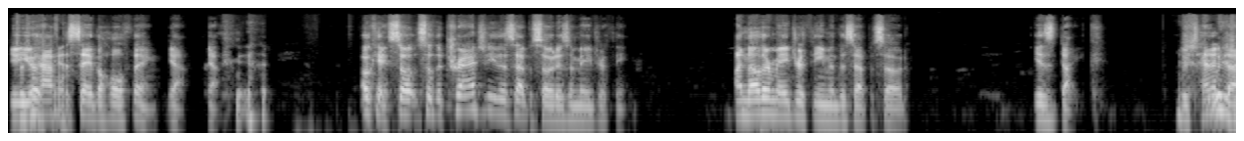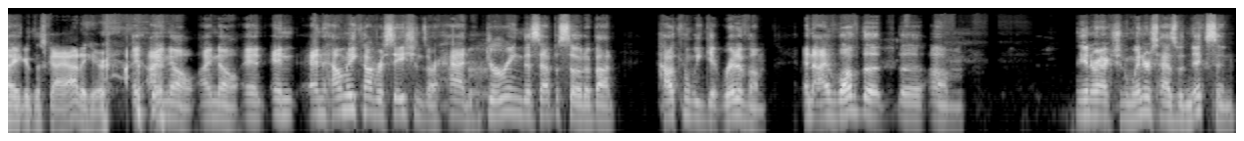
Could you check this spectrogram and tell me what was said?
You, Joe you Toye, have yeah. to say the whole thing. Yeah, yeah. okay, so so the tragedy of this episode is a major theme. Another major theme in this episode is Dike. Lieutenant we just Dike. get this guy out of here. I, I know, I know, and and and how many conversations are had during this episode about how can we get rid of him? And I love the the um the interaction Winters has with Nixon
